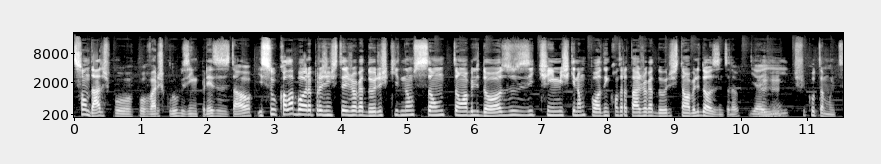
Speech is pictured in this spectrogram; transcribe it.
sondados por, por vários clubes e empresas e tal. Isso colabora pra gente ter jogadores que não são tão habilidosos e times que não podem contratar jogadores tão habilidosos, entendeu? E aí Uhum. dificulta muito.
